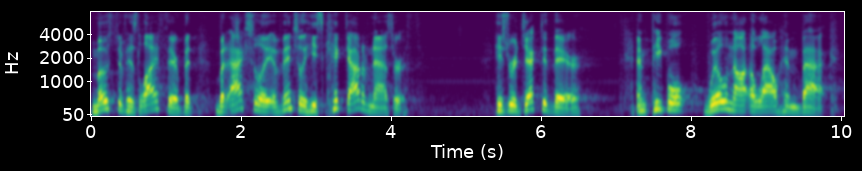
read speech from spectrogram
most of his life there, but, but actually, eventually, he's kicked out of Nazareth. He's rejected there, and people will not allow him back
